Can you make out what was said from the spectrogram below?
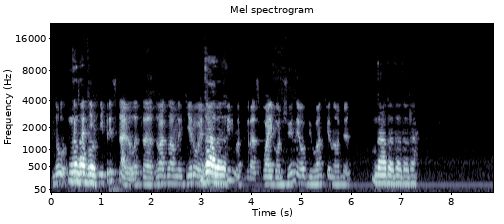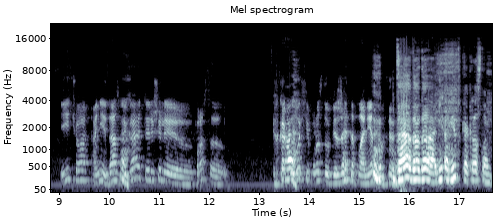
Ну, ну кстати, их не представил. Это два главных героя да, да, фильма, как раз Квай Гон Джин и Оби-Ван Кеноби. Да, да, да, да, да. И что? Они, да, сбегают и решили просто как а... лохи просто убежать на планету. Да, да, да. Они, они как раз там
